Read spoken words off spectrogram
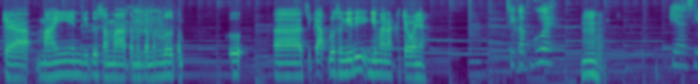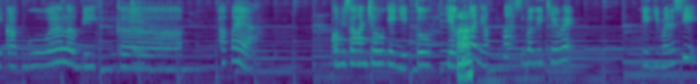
kayak main gitu sama temen-temen Hmm. lu, temen lu eh, sikap lu sendiri gimana ke cowoknya? sikap gue Hmm. ya sikap gue lebih ke apa ya kalau misalkan cowok kayak gitu ya gue gak lah sebagai cewek ya gimana sih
